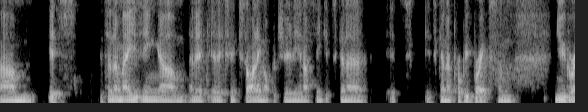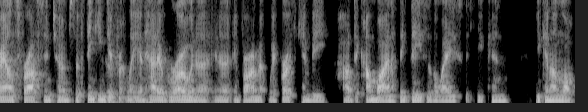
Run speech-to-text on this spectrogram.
um, it's it's an amazing um, and it, it's an exciting opportunity, and I think it's gonna it's it's gonna probably break some new grounds for us in terms of thinking differently and how to grow in a in an environment where growth can be hard to come by. And I think these are the ways that you can you can unlock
